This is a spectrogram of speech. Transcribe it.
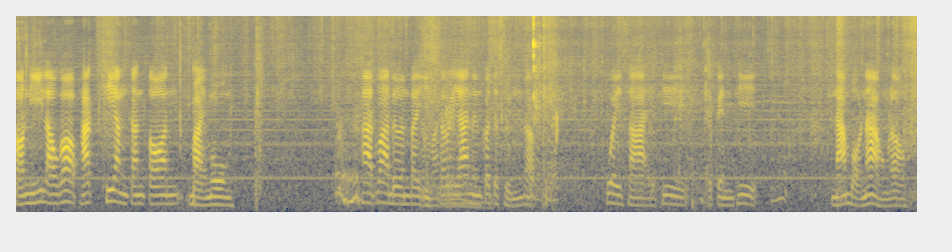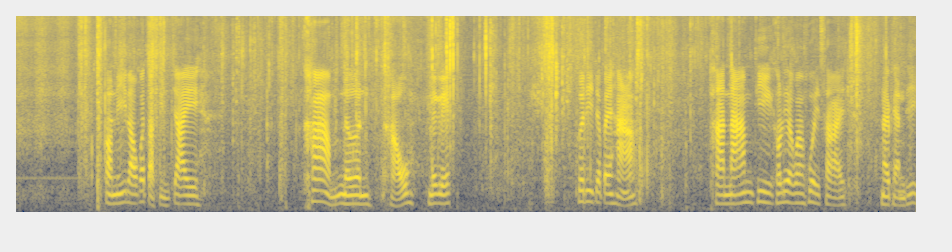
ตอนนี้เราก็พักเที่ยงกันตอนบ่ายโมง คาดว่าเดินไปอีกสักระยะหนึ่งก็จะถึงกับห้วยทรายที่จะเป็นที่น้ำบ่อหน้าของเรา ตอนนี้เราก็ตัดสินใจข้ามเนินเขาเล็กๆ เพื่อที่จะไปหาทานน้ำที่เขาเรียกว่าห้วยทรายในแผนที่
